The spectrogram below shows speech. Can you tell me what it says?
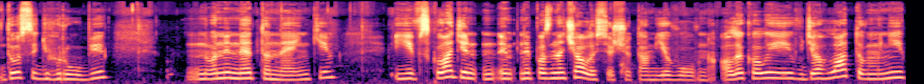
досить грубі, вони не тоненькі. І в складі не- позначалося, що там є вовна. Але коли я їх вдягла, то мені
